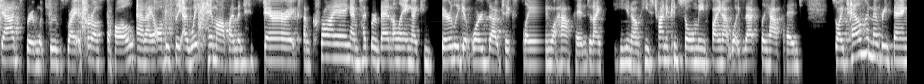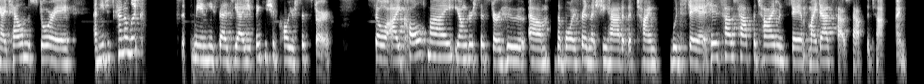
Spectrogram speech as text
dad's room, which was right across the hall. And I obviously, I wake him up. I'm in hysterics. I'm crying. I'm hyperventilating. I can barely get words out to explain what happened. And I, you know, he's trying to console me, find out what exactly happened. So I tell him everything. I tell him the story. And he just kind of looks at me and he says, Yeah, you think you should call your sister. So I called my younger sister, who um, the boyfriend that she had at the time would stay at his house half the time and stay at my dad's house half the time,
